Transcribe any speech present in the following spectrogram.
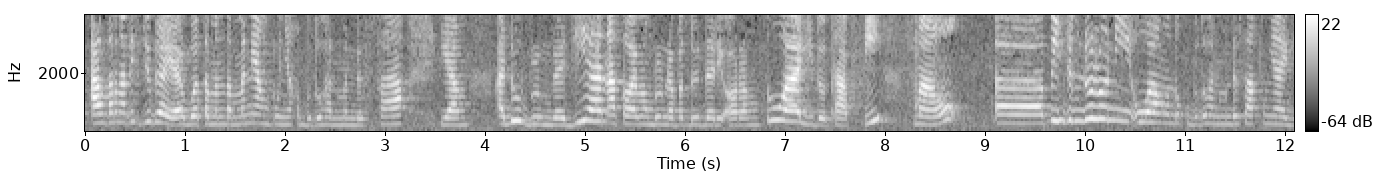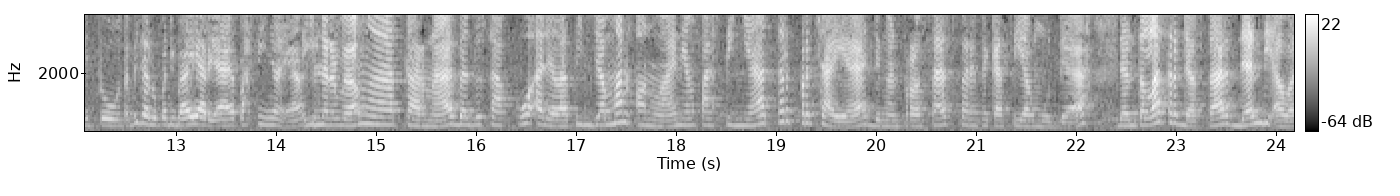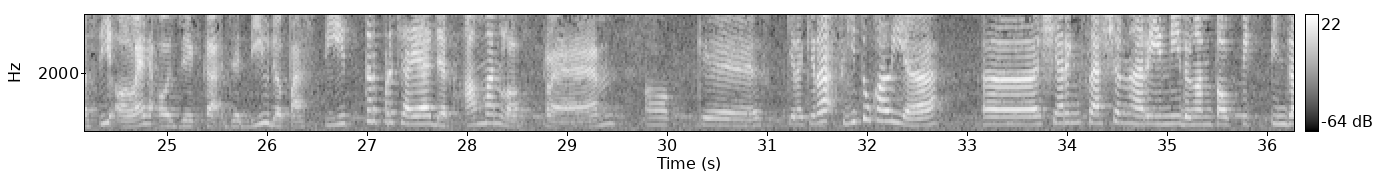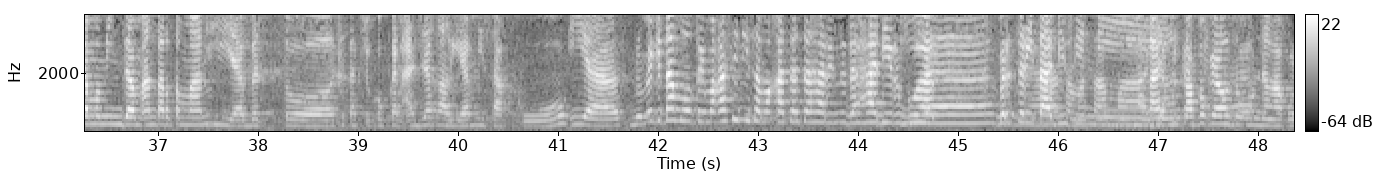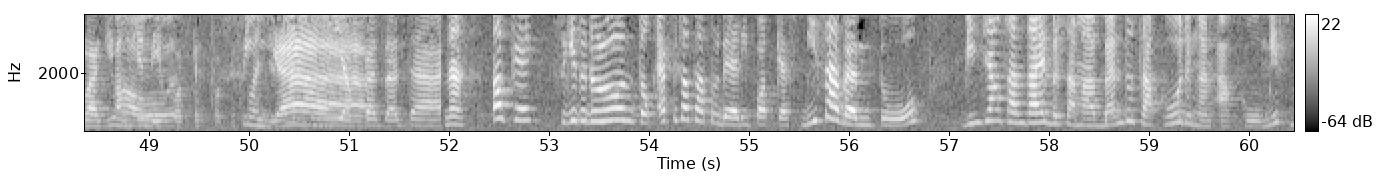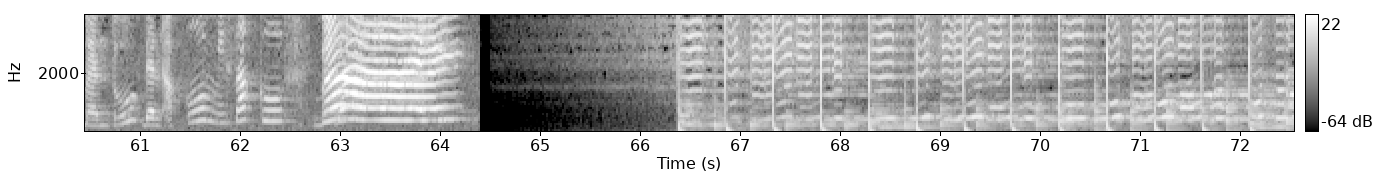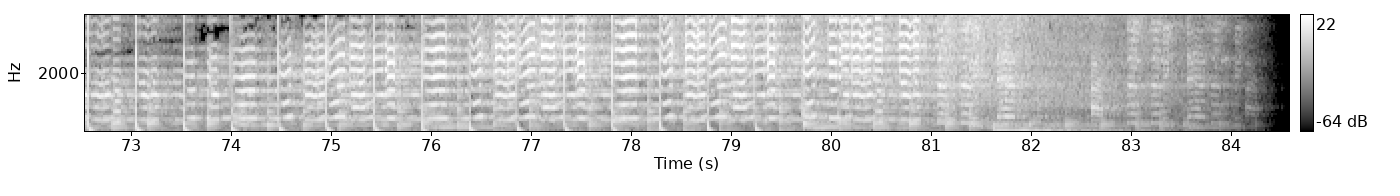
alternatif juga ya buat teman-teman yang punya kebutuhan mendesak, yang aduh belum gajian atau emang belum dapat duit dari orang tua gitu, tapi mau eh, pinjem dulu nih uang untuk kebutuhan mendesaknya gitu. Tapi jangan lupa dibayar ya pastinya ya. Bener banget, karena Bantu Saku adalah pinjaman online yang pastinya terpercaya dengan proses verifikasi yang mudah dan telah terdaftar dan diawasi oleh OJK. Jadi udah pasti terpercaya dan aman loh, friend. Oke, kira-kira segitu kali ya eh, sharing session hari ini dengan topik pinjam meminjam antar teman. Iya betul, kita cukupkan aja kali ya misaku. Iya, sebelumnya kita mau terima kasih nih sama Kak Caca hari ini udah hadir buat Iya, bercerita Ya, di sini. sama-sama. Makasih, Jangan Kak kapok ya untuk undang aku lagi mungkin Oh, di podcast podcast siap. selanjutnya. Siap Kak Caca. Nah, oke, segitu dulu untuk episode 1 dari podcast Bisa Bantu Bincang santai bersama Bantu Saku dengan aku Miss Bantu. dan aku Misaku. Bye.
